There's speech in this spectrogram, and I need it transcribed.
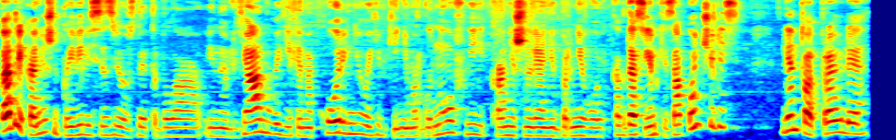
В кадре, конечно, появились и звезды. Это была Инна Ульянова, Елена Коренева, Евгений Моргунов и, конечно, Леонид Броневой. Когда съемки закончились, Ленту отправили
